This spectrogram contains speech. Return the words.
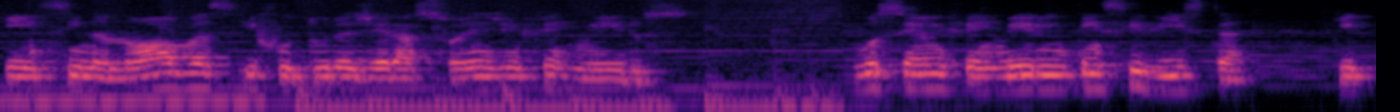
que ensina novas e futuras gerações de enfermeiros. Você é um enfermeiro intensivista que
